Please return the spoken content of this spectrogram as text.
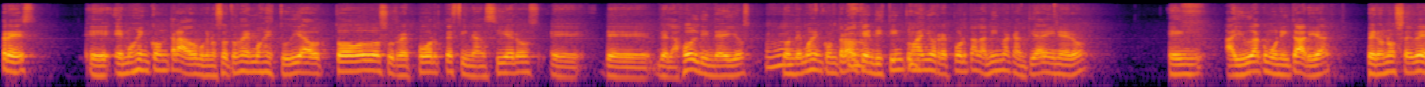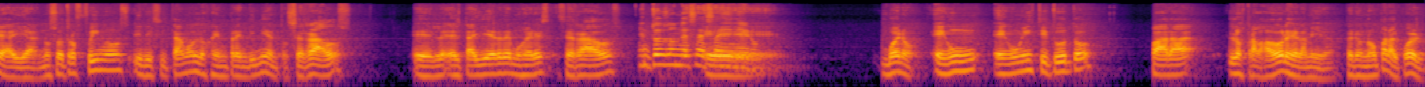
Tres, eh, hemos encontrado, porque nosotros hemos estudiado todos sus reportes financieros de, la holding de ellos, donde hemos encontrado que en distintos años reportan la misma cantidad de dinero en ayuda comunitaria, pero no se ve allá. Nosotros fuimos y visitamos los emprendimientos cerrados, el, taller de mujeres cerrados. Entonces, ¿dónde está ese dinero? Bueno, en un, en un instituto para los trabajadores de la mina, pero no para el pueblo.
